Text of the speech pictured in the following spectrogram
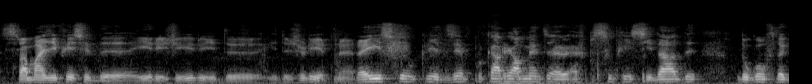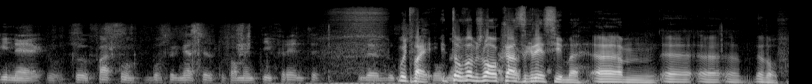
será mais difícil de erigir e de, e de gerir, não é? Era isso que eu queria dizer, porque há realmente a especificidade do Golfo da Guiné, que faz com que o Golfo da Guiné seja totalmente diferente de- do que Muito bem, então vamos lá ao caso de Grecima. Ahm, ah, ah, ah, Adolfo.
